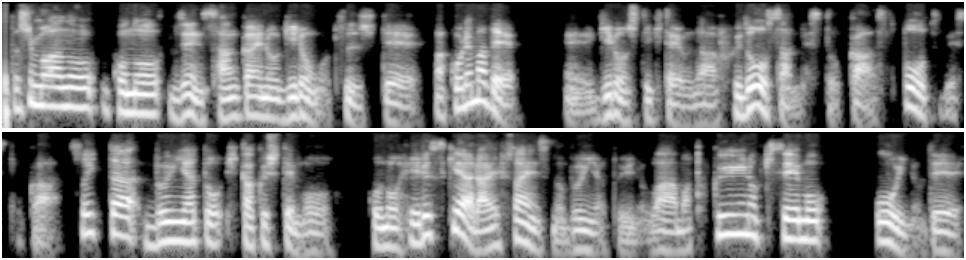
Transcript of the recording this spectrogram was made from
私もあの、この全3回の議論を通じて、まあ、これまで、え議論してきたような不動産ですとか、スポーツですとか、そういった分野と比較しても、このヘルスケア、ライフサイエンスの分野というのは、まあ、特有の規制も多いので、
